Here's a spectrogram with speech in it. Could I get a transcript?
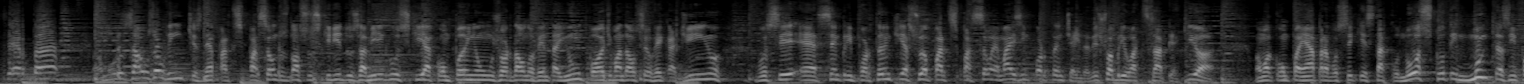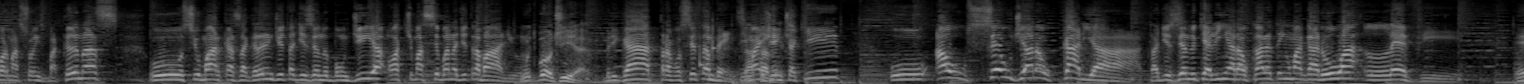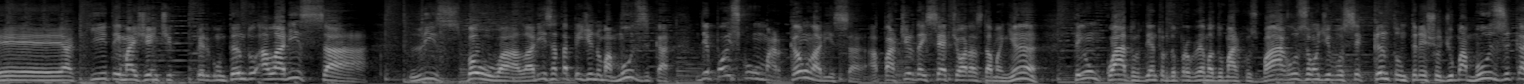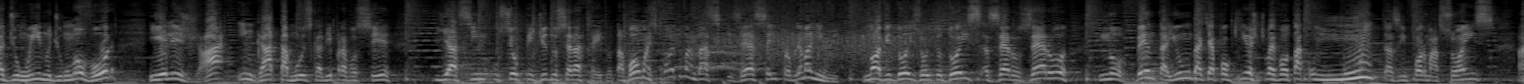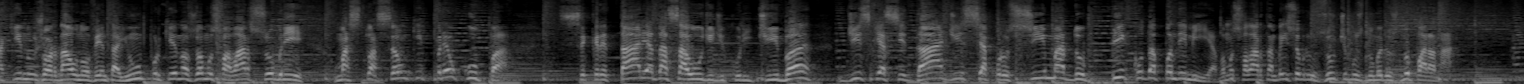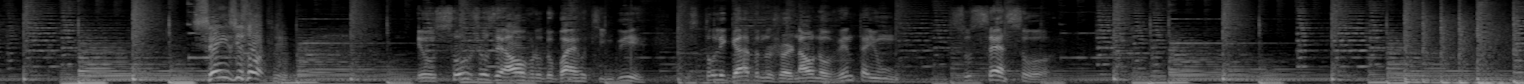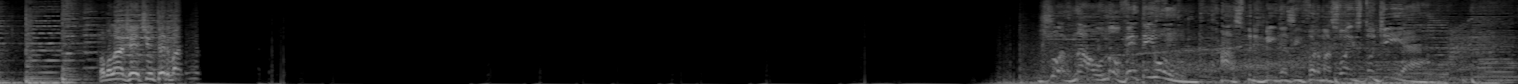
certa. Vamos aos ouvintes, né? Participação dos nossos queridos amigos que acompanham o Jornal 91. Pode mandar o seu recadinho. Você é sempre importante e a sua participação é mais importante ainda. Deixa eu abrir o WhatsApp aqui, ó. Vamos acompanhar para você que está conosco. Tem muitas informações bacanas. O Silmar Casagrande está dizendo bom dia, ótima semana de trabalho. Muito bom dia. Obrigado para você também. Tem mais gente aqui. O Alceu de Araucária tá dizendo que a linha Araucária tem uma garoa leve. É, aqui tem mais gente perguntando. A Larissa Lisboa. Larissa tá pedindo uma música. Depois com o Marcão, Larissa, a partir das 7 horas da manhã, tem um quadro dentro do programa do Marcos Barros, onde você canta um trecho de uma música, de um hino, de um louvor, e ele já engata a música ali pra você. E assim o seu pedido será feito, tá bom? Mas pode mandar se quiser, sem problema nenhum. 92820091. Daqui a pouquinho a gente vai voltar com muitas informações aqui no Jornal 91, porque nós vamos falar sobre uma situação que preocupa. Secretária da Saúde de Curitiba diz que a cidade se aproxima do pico da pandemia. Vamos falar também sobre os últimos números no Paraná. 6 e 12. Eu sou José Álvaro do bairro Tingui. Estou ligado no Jornal 91. Sucesso! Vamos lá, gente, intervalo. Jornal 91. As primeiras informações do dia.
